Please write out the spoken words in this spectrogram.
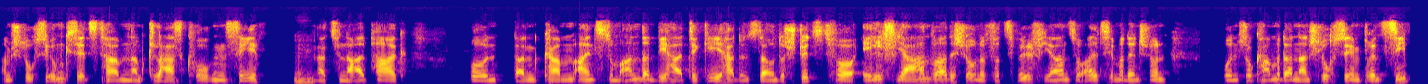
am Schluchsee umgesetzt haben, am Glaskogensee mhm. Nationalpark und dann kam eins zum anderen. Die HTG hat uns da unterstützt. Vor elf Jahren war das schon und vor zwölf Jahren, so alt sind wir denn schon. Und so kam man dann an Schluchsee. Im Prinzip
